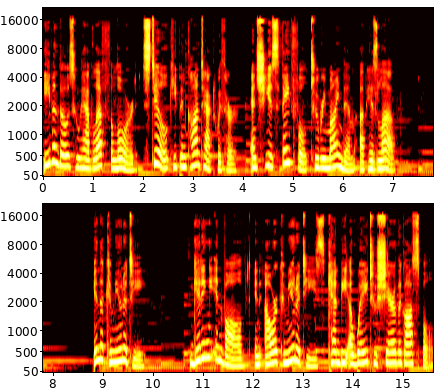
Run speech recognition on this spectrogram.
Even those who have left the Lord still keep in contact with her, and she is faithful to remind them of His love in the community. Getting involved in our communities can be a way to share the gospel,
